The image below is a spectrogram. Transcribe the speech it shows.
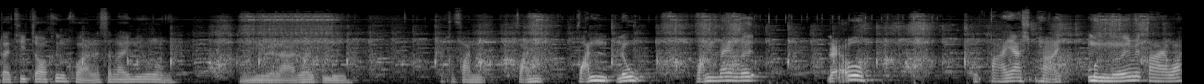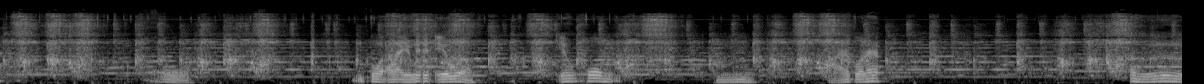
แต่ที่จอขึ้นขวาและสไลด์นิ้วลงมันมีเวลาด้วยกูลืมก็ฟัน ฟัน ฟันเร็วฟันแม่งเลยเร็วตายยากชิบหาย มึงเงยไม่ตายวะ โอ้มันตัวอะไรวะเอลเหรอเอลโป้งอืมตายแล้วตัวแรก เออ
